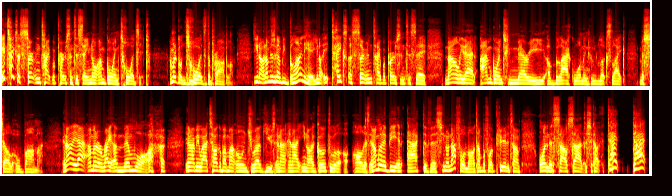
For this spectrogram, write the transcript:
It takes a certain type of person to say, no, I'm going towards it. I'm going to go mm-hmm. towards the problem. You know, and I'm just going to be blunt here. You know, it takes a certain type of person to say, not only that, I'm going to marry a black woman who looks like Michelle Obama. And not only that, I'm going to write a memoir, you know what I mean, where I talk about my own drug use and I, and I, you know, I go through all this. And I'm going to be an activist, you know, not for a long time, but for a period of time on the south side of Chicago. That, that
